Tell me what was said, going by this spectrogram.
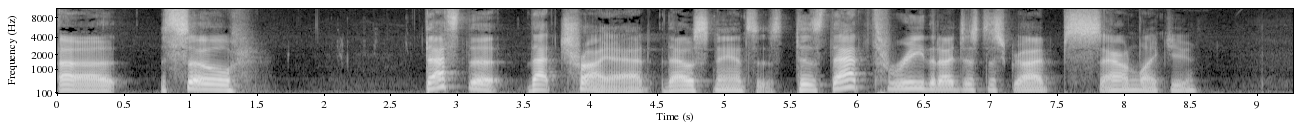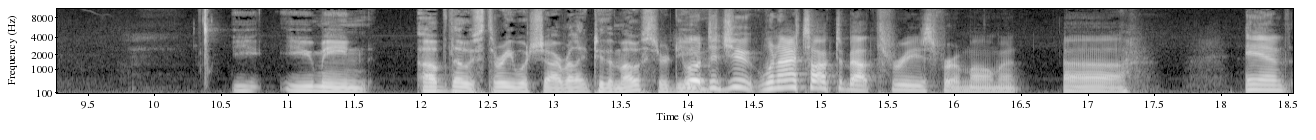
uh, so that's the that triad, those stances. Does that three that I just described sound like you? You, you mean of those three, which I relate to the most, or do you? Well, did you when I talked about threes for a moment, uh, and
